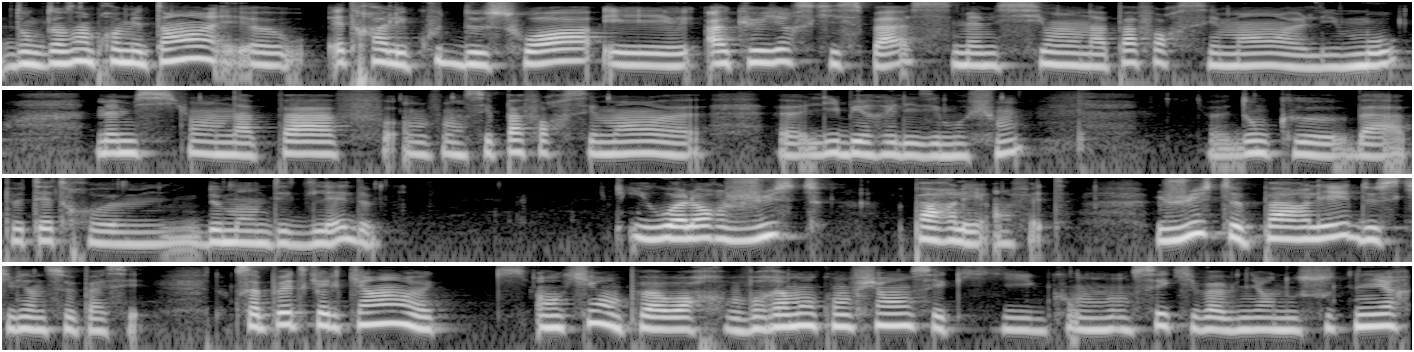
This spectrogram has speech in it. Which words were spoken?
donc dans un premier temps, euh, être à l'écoute de soi et accueillir ce qui se passe, même si on n'a pas forcément euh, les mots, même si on n'a pas, on ne sait pas forcément euh, libérer les émotions. donc bah, peut-être demander de l'aide. Ou alors juste parler en fait. Juste parler de ce qui vient de se passer. Donc ça peut être quelqu'un en qui on peut avoir vraiment confiance et qui qu'on sait qu'il va venir nous soutenir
